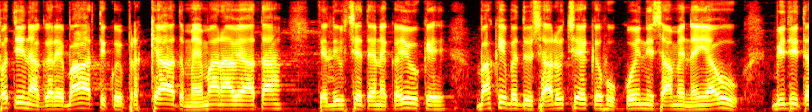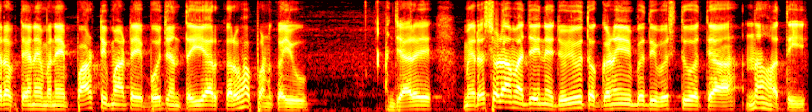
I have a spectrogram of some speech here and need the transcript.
પતિના ઘરે બહારથી કોઈ પ્રખ્યાત મહેમાન આવ્યા હતા. તે દિવસે તેણે કહ્યું કે, બાકી બધું સારું છે કે હું કોઈની સામે નહીં આવું. બીજી તરફ તેણે મને પાર્ટી માટે ભોજન તૈયાર કરવા પણ કહ્યું. જ્યારે મેં રસોડામાં જઈને જોયું તો ઘણી બધી વસ્તુઓ ત્યાં ન હતી.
